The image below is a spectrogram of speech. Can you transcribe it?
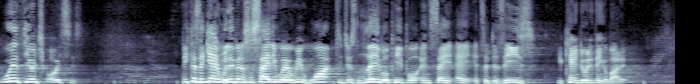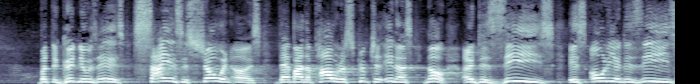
with your choices. Because again, we live in a society where we want to just label people and say, hey, it's a disease, you can't do anything about it. But the good news is, science is showing us that by the power of Scripture in us, no, a disease is only a disease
